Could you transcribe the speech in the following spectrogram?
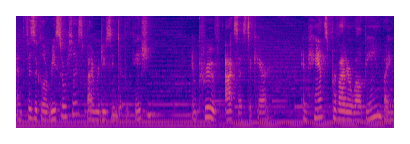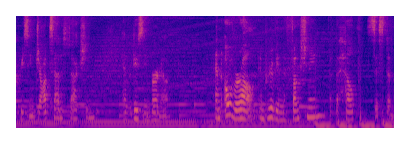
and physical resources by reducing duplication, improve access to care, enhance provider well-being by increasing job satisfaction and reducing burnout, and overall improving the functioning of the health system.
